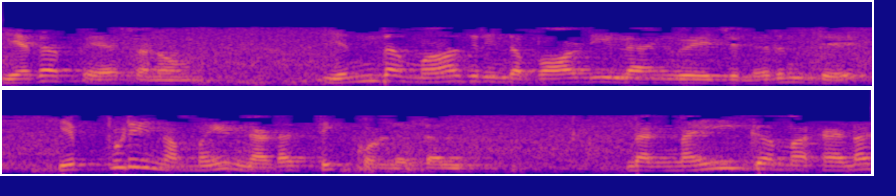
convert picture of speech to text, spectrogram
எதை பேசணும் எந்த மாதிரி இந்த பாடி லாங்குவேஜ்ல இருந்து எப்படி நம்மை நடத்தி கொள்ளுதல். இந்த நைகமகன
